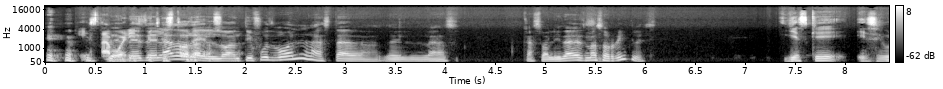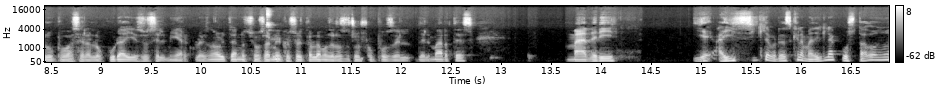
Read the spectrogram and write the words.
Está buenísimo. Desde el lado de lo antifútbol hasta de las casualidades más horribles. Y es que ese grupo va a ser la locura y eso es el miércoles, ¿no? Ahorita nos vamos al miércoles, ahorita hablamos de los otros grupos del, del, martes. Madrid. Y ahí sí, la verdad es que a Madrid le ha costado no,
